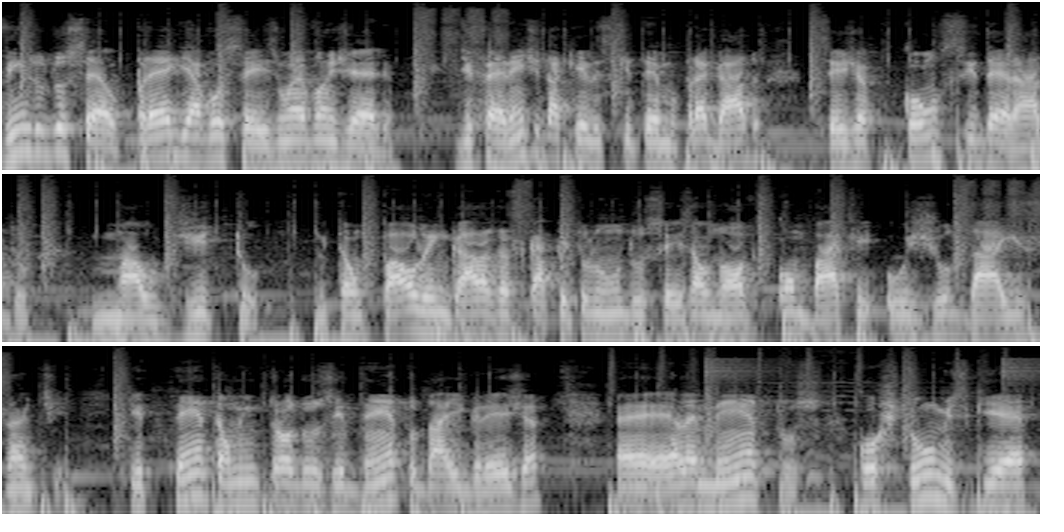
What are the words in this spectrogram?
vindo do céu pregue a vocês um evangelho diferente daqueles que temos pregado, seja considerado maldito. Então, Paulo, em Gálatas, capítulo 1, do 6 ao 9, combate o judaizante, que tentam introduzir dentro da igreja é, elementos, costumes que é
